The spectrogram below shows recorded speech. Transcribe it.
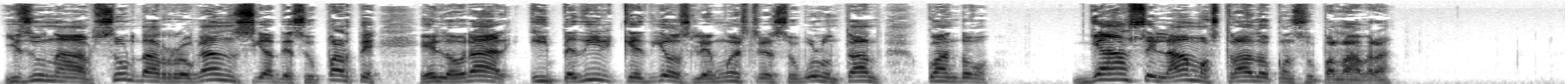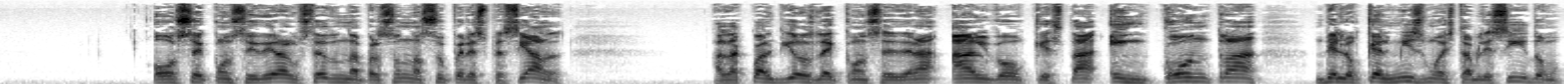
Y es una absurda arrogancia de su parte el orar y pedir que Dios le muestre su voluntad cuando ya se la ha mostrado con su palabra. ¿O se considera usted una persona súper especial, a la cual Dios le concederá algo que está en contra de lo que él mismo ha establecido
